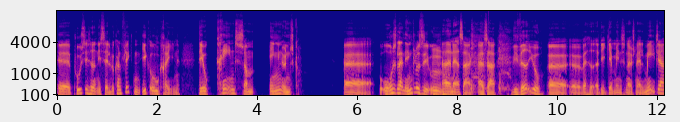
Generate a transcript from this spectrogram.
øh, pussigheden i selve konflikten, ikke Ukraine. Det er jo krigen, som ingen ønsker. Øh, Rusland inklusiv, mm. havde jeg nær sagt. Altså, vi ved jo, øh, øh, hvad hedder det, gennem internationale medier,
